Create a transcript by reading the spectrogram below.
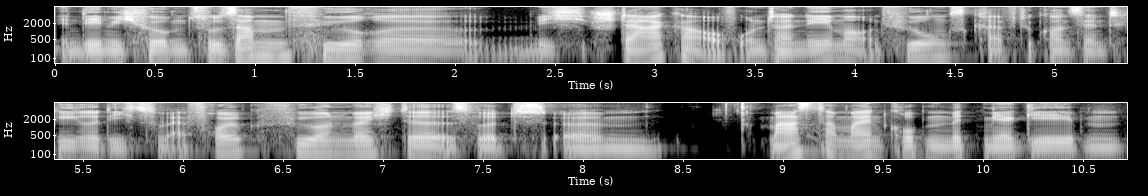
Indem ich Firmen zusammenführe, mich stärker auf Unternehmer und Führungskräfte konzentriere, die ich zum Erfolg führen möchte. Es wird ähm, Mastermind-Gruppen mit mir geben.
